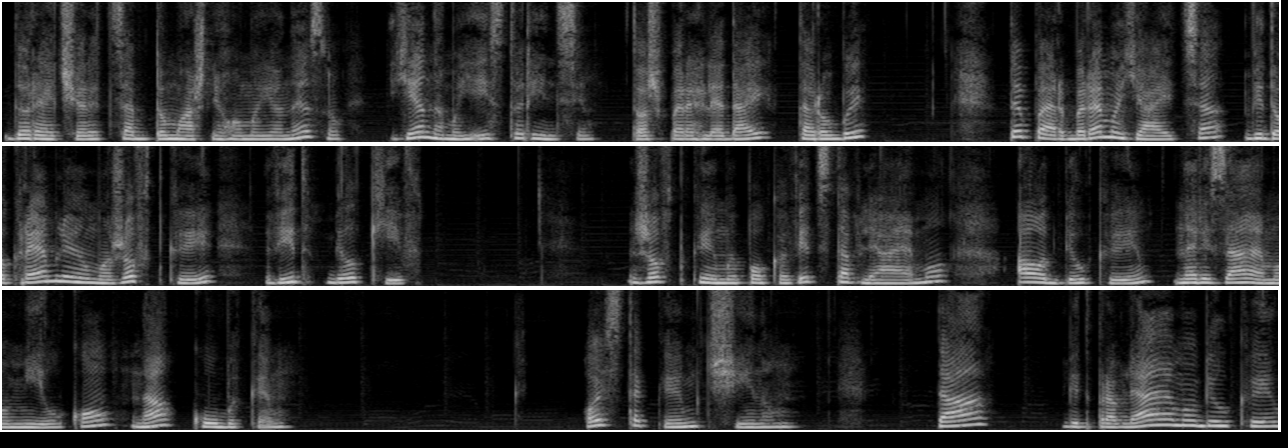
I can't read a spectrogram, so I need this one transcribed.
До речі, рецепт домашнього майонезу є на моїй сторінці, тож переглядай та роби. Тепер беремо яйця, відокремлюємо жовтки від білків. Жовтки ми поки відставляємо, а от білки нарізаємо мілко на кубики. Ось таким чином. Та відправляємо білки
